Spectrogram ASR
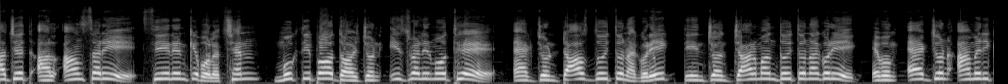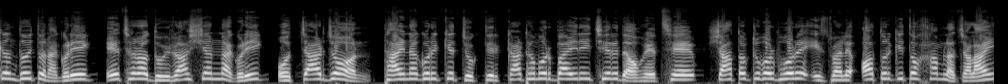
আজেদ আল আনসারি সিএনএনকে বলেছেন, মুক্তি পাওয়া দশজন ইসরায়েলের মধ্যে একজন ডাচ দ্বৈত নাগরিক, তিনজন জার্মান দ্বৈত নাগরিক এবং একজন আমেরিকান দ্বৈত নাগরিক, এছাড়াও দুই রাশিয়ান নাগরিক ও চারজন থাই নাগরিককে চুক্তির কাঠামোর বাইরেই ছেড়ে দেওয়া হয়েছে। সাত অক্টোবর ভোরে ইসরায়েলে অতর্কিত হামলা চালায়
